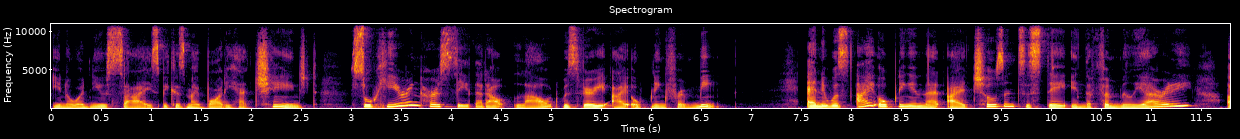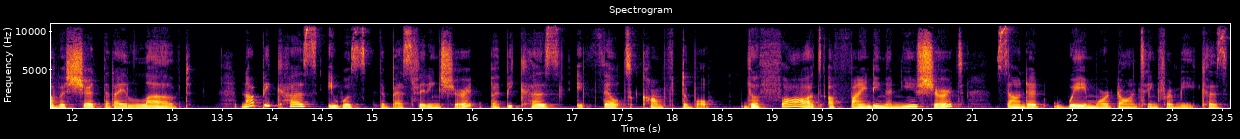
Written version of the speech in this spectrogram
you know, a new size because my body had changed. So hearing her say that out loud was very eye opening for me. And it was eye opening in that I had chosen to stay in the familiarity of a shirt that I loved, not because it was the best fitting shirt, but because it felt comfortable. The thought of finding a new shirt sounded way more daunting for me because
